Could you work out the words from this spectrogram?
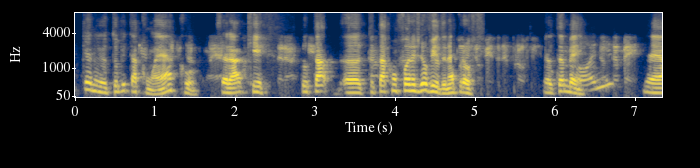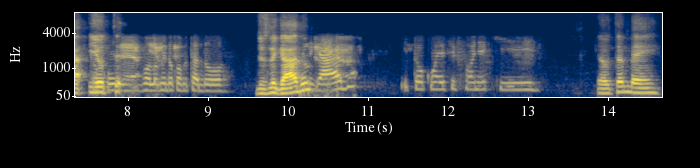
Porque no YouTube tá com eco? Será que tu tá, uh, tu tá com fone de ouvido, né, prof? Eu também. Fone. É, e eu te... o volume do computador desligado. Desligado. E tô com esse fone aqui. Eu também.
